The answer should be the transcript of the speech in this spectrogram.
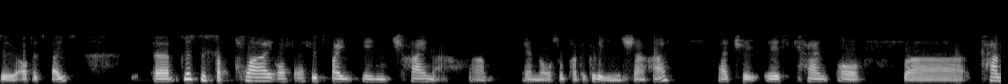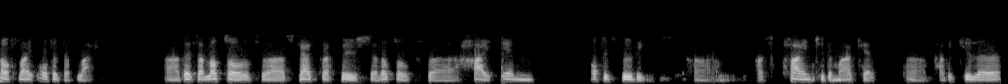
the office space. Uh, just the supply of office space in China, um, and also particularly in Shanghai, actually is kind of uh, kind of like oversupply. Uh, there's a lot of uh, skyscrapers, a lot of uh, high-end office buildings um, are supplying to the market, uh, particular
